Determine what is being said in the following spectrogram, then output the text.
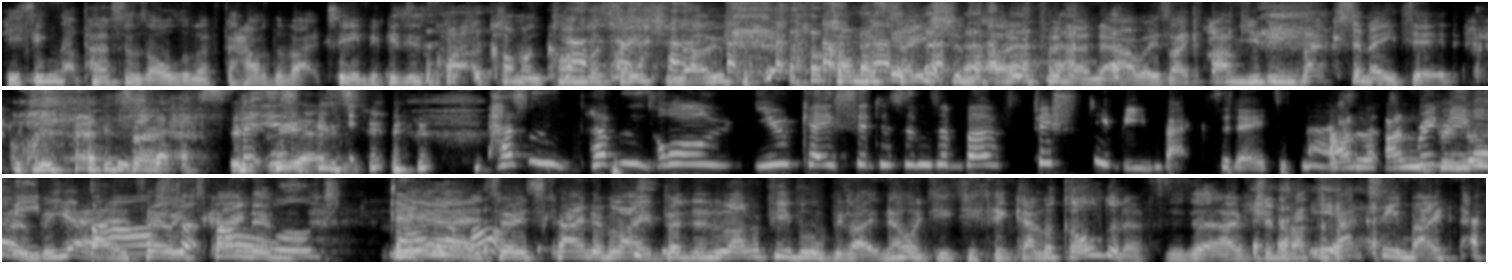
do you think that person's old enough to have the vaccine? Because it's quite a common conversation open, conversation opener now. It's like, have you been vaccinated? You know, so Yes. But is- Yes. Hasn't haven't all UK citizens above fifty been vaccinated now? So And- that's and bringing below, the yeah, bar so it's kind of- old down a yeah, so it's kind of like, but a lot of people will be like, no, do you think I look old enough? I should have had the Yeah. vaccine by now.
